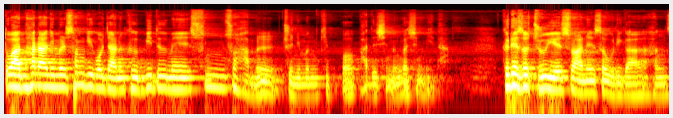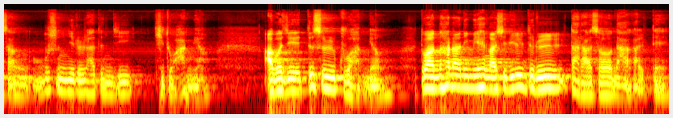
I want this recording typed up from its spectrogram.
또한 하나님을 섬기고자 하는 그 믿음의 순수함을 주님은 기뻐 받으시는 것입니다. 그래서 주 예수 안에서 우리가 항상 무슨 일을 하든지 기도하며 아버지의 뜻을 구하며 또한 하나님이 행하실 일들을 따라서 나아갈 때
